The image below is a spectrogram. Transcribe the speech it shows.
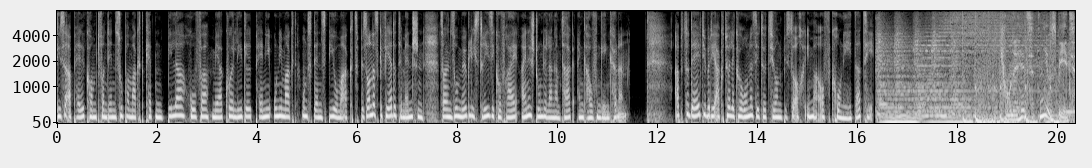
Dieser Appell kommt von den Supermarktketten Billa, Hofer, Merkur, Lidl, Penny, Unimarkt und Dens Biomarkt. Besonders gefährdete Menschen sollen so möglichst risikofrei eine Stunde lang am Tag einkaufen gehen können. Up to date über die aktuelle Corona-Situation bist du auch immer auf kronehit.at. Krone Hit Newsbeat,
